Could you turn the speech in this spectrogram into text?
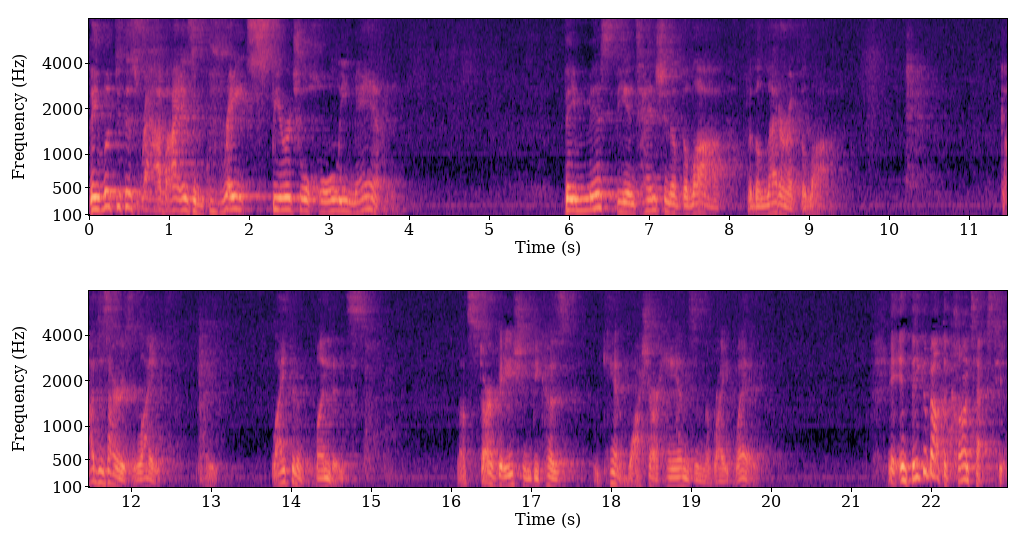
They looked at this rabbi as a great spiritual holy man. They missed the intention of the law for the letter of the law. God desires life, right? Life in abundance, not starvation because we can't wash our hands in the right way. And think about the context here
